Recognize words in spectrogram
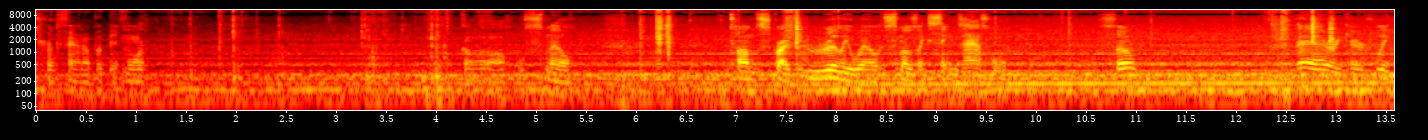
to turn the fan up a bit more god-awful smell. Tom describes it really well. It smells like Satan's asshole. So, very carefully.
